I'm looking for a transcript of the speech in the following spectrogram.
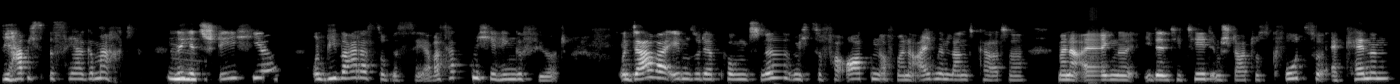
Wie habe ich es bisher gemacht? Ne, mhm. Ne, jetzt stehe ich hier und wie war das so bisher? Was hat mich hier hingeführt? Und da war eben so der Punkt, ne, mich zu verorten auf meiner eigenen Landkarte, meine eigene Identität im Status quo zu erkennen,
